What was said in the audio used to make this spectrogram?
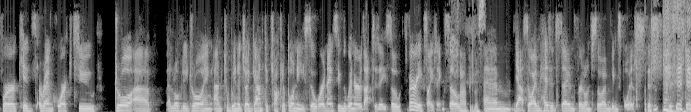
for kids around Cork to draw a a lovely drawing and to win a gigantic chocolate bunny. So we're announcing the winner of that today. So it's very exciting. So fabulous. Um, yeah. So I'm headed down for lunch. So I'm being spoiled this, this Easter.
